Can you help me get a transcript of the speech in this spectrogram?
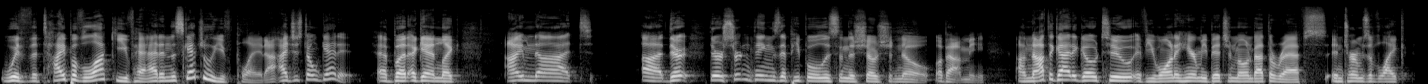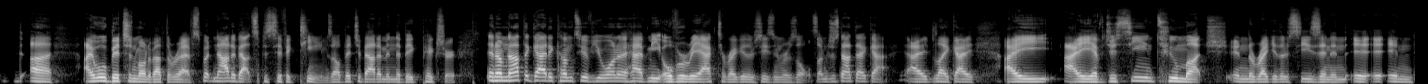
with the type of luck you've had and the schedule you've played. I, I just don't get it. Uh, but again, like I'm not. Uh, there, there are certain things that people who listen to the show should know about me. I'm not the guy to go to if you want to hear me bitch and moan about the refs in terms of like, uh, I will bitch and moan about the refs, but not about specific teams. I'll bitch about them in the big picture. And I'm not the guy to come to if you want to have me overreact to regular season results. I'm just not that guy. I like I I I have just seen too much in the regular season in in, in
